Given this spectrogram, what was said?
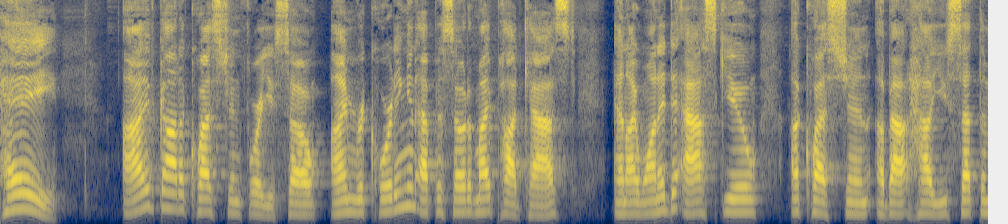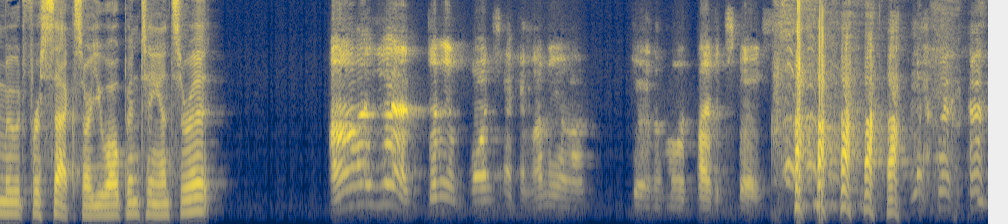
Hey, I've got a question for you. So, I'm recording an episode of my podcast, and I wanted to ask you a question about how you set the mood for sex. Are you open to answer it? Uh, yeah. Give me one second. Let me uh, get in a more private space.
